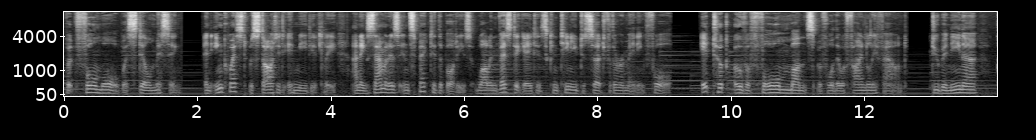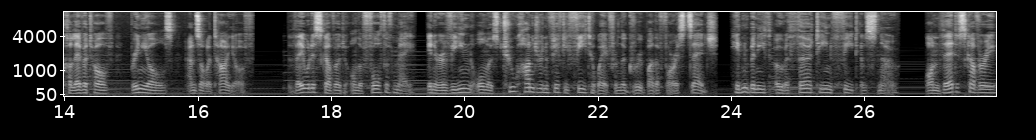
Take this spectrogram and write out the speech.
but four more were still missing. An inquest was started immediately, and examiners inspected the bodies while investigators continued to search for the remaining four. It took over four months before they were finally found Dubinina, Kolevatov, Brignoles, and Zolotaryov. They were discovered on the 4th of May in a ravine almost 250 feet away from the group by the forest's edge, hidden beneath over 13 feet of snow. On their discovery,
